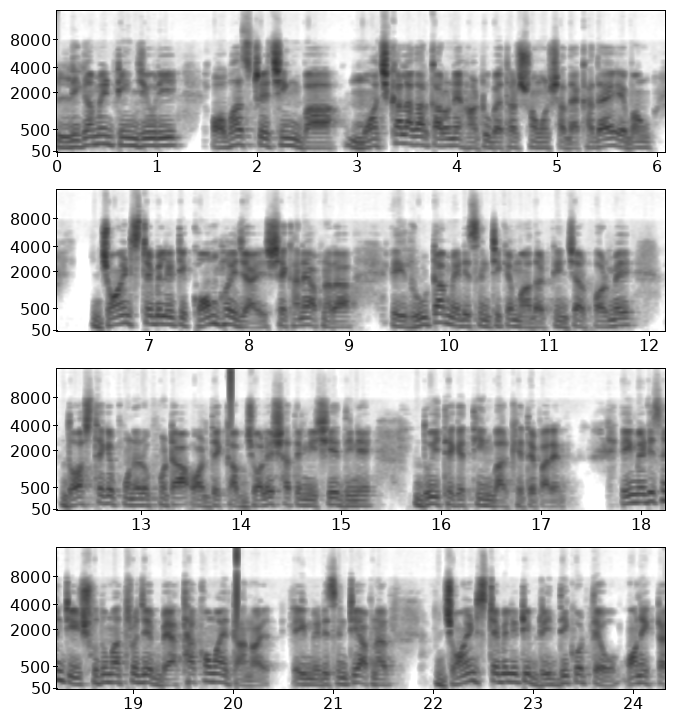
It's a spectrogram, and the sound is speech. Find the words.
লিগামেন্ট ইঞ্জিউরি ওভার স্ট্রেচিং বা মচকা লাগার কারণে হাঁটু ব্যথার সমস্যা দেখা দেয় এবং জয়েন্ট স্টেবিলিটি কম হয়ে যায়, সেখানে আপনারা এই রুটা মেডিসিনটিকে মাদার টিনচার ফর্মে দশ থেকে পনেরো ফোঁটা অর্ধেক কাপ জলের সাথে মিশিয়ে দিনে দুই থেকে তিনবার খেতে পারেন। এই মেডিসিনটি শুধুমাত্র যে ব্যথা কমায় তা নয়, এই মেডিসিনটি আপনার জয়েন্ট স্টেবিলিটি বৃদ্ধি করতেও অনেকটা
